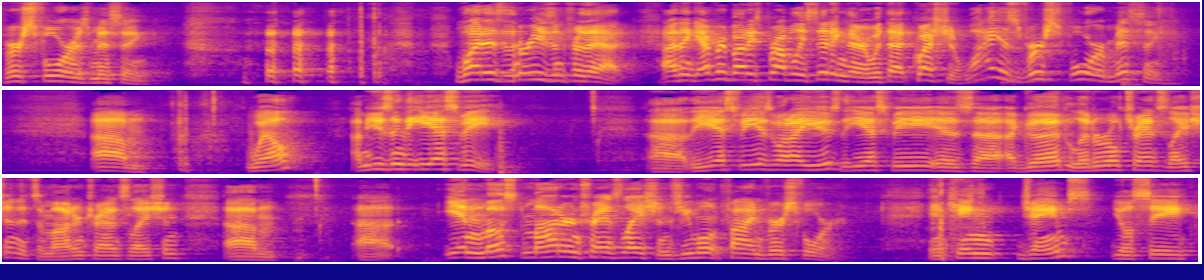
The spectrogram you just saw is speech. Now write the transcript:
Verse 4 is missing. what is the reason for that? I think everybody's probably sitting there with that question. Why is verse 4 missing? Um, well, I'm using the ESV. Uh, the ESV is what I use. The ESV is uh, a good literal translation, it's a modern translation. Um, uh, in most modern translations, you won't find verse 4. In King James, you'll see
